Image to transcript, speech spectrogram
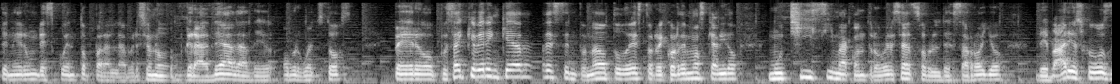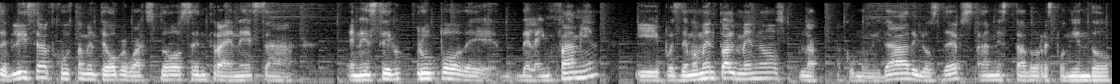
tener un descuento para la versión upgradeada de Overwatch 2. Pero pues hay que ver en qué ha desentonado todo esto. Recordemos que ha habido muchísima controversia sobre el desarrollo de varios juegos de Blizzard. Justamente Overwatch 2 entra en esa en ese grupo de la infamia. Y pues de momento al menos la comunidad y los devs han estado respondiendo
